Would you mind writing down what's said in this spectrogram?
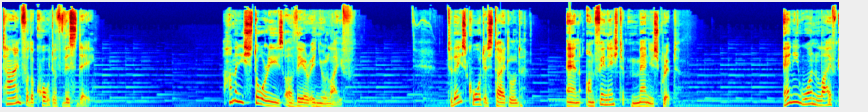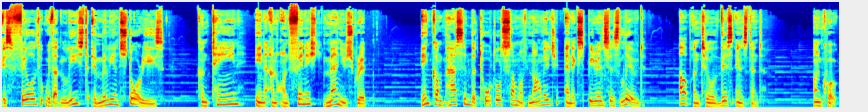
Time for the quote of this day. How many stories are there in your life? Today's quote is titled An Unfinished Manuscript. Any one life is filled with at least a million stories contained in an unfinished manuscript encompassing the total sum of knowledge and experiences lived up until this instant. Unquote.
